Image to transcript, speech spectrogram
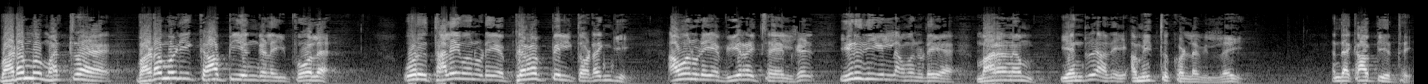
வடமு மற்ற வடமொழி காப்பியங்களைப் போல ஒரு தலைவனுடைய பிறப்பில் தொடங்கி அவனுடைய வீரச் செயல்கள் இறுதியில் அவனுடைய மரணம் என்று அதை அமைத்துக் கொள்ளவில்லை. அந்த காப்பியத்தை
